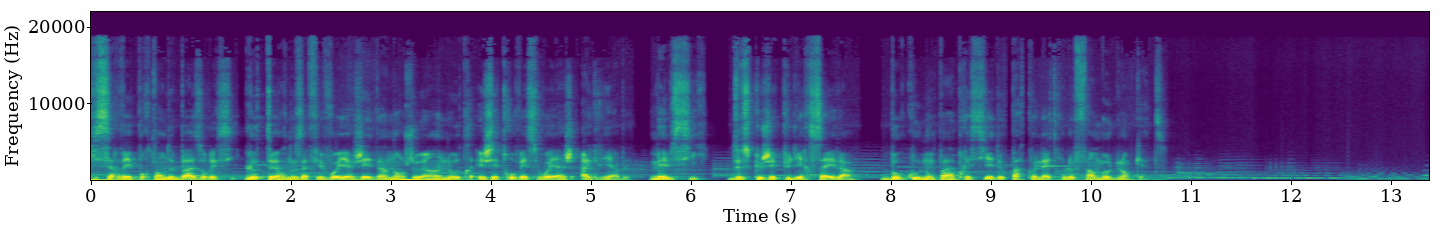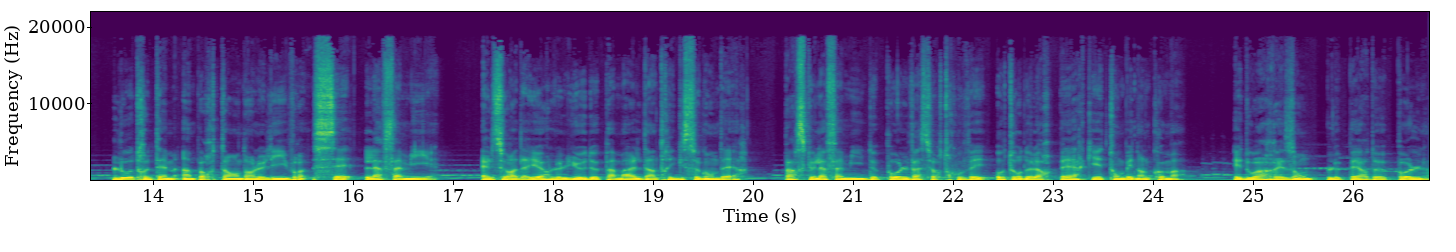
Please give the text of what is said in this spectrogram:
qui servait pourtant de base au récit. L'auteur nous a fait voyager d'un enjeu à un autre et j'ai trouvé ce voyage agréable. Même si, de ce que j'ai pu lire ça et là, beaucoup n'ont pas apprécié de pas connaître le fin mot de l'enquête. L'autre thème important dans le livre, c'est la famille. Elle sera d'ailleurs le lieu de pas mal d'intrigues secondaires parce que la famille de Paul va se retrouver autour de leur père qui est tombé dans le coma. Édouard Raison, le père de Paul,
